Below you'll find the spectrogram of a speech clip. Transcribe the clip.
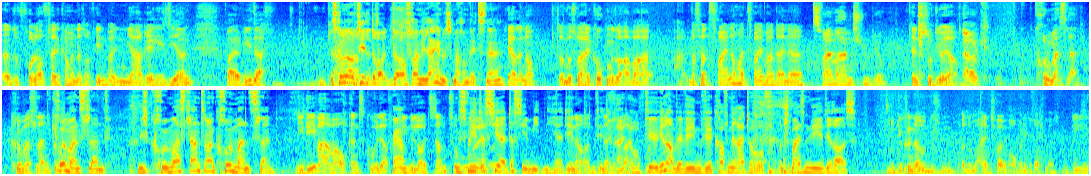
also Vorlaufzeit kann man das auf jeden Fall im Jahr realisieren, weil, wie gesagt, es kommt auch die- darauf dran, wie lange du es machen willst, ne? Ja, genau. So muss man halt gucken. So, aber was war zwei nochmal? Zwei war deine, Zwei waren Studio. dein Studio, ja. Aber Krömersland. Krömersland. Genau. Krömansland. Nicht Krömersland, sondern Krömansland. Die Idee war aber auch ganz cool, da verschiedene Leute zusammenzuholen. Müssen wir hier das hier, das hier mieten hier. Den, Genau, den, den dafür machen. wir, genau, wir, wir, wir kaufen den Reiterhof und schmeißen die, die raus. Die können da ein bisschen, also ein, zwei brauchen wir nicht rausschmeißen. Die,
